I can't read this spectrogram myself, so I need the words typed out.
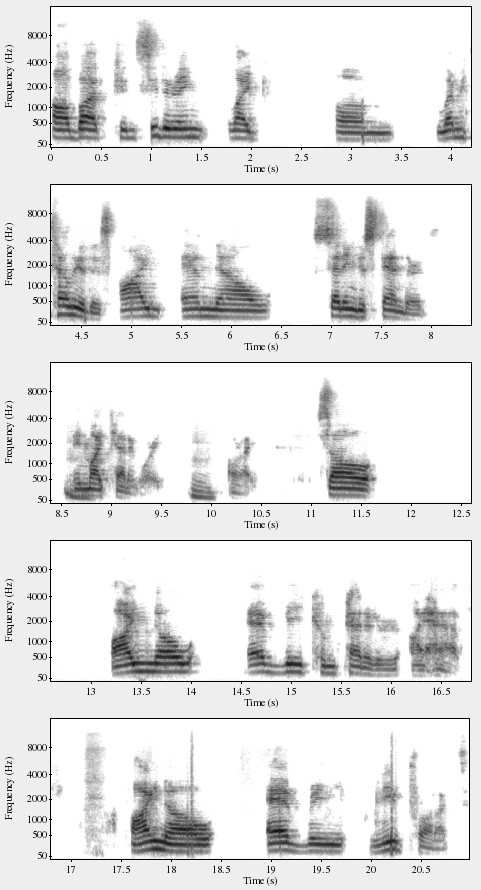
Uh, but considering like um let me tell you this, I am now setting the standards mm. in my category. Mm. All right. So I know every competitor I have. I know every new product.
